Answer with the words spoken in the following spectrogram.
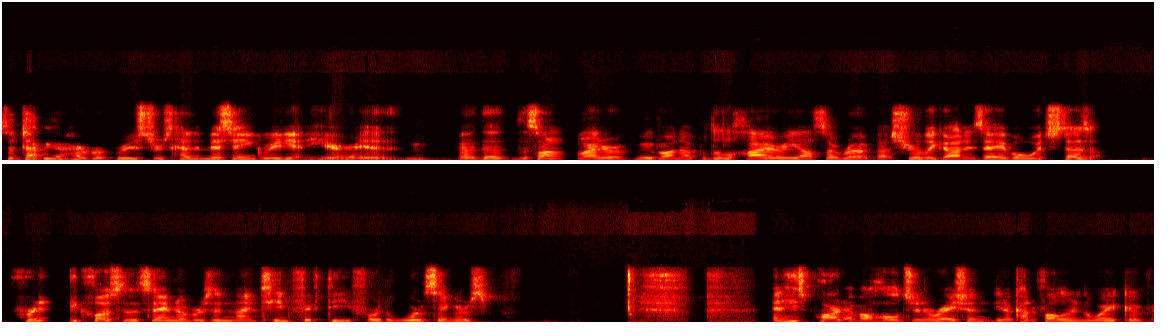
So W. Herbert Brewster is kind of the missing ingredient here. It, uh, the the songwriter of "Move On Up a Little Higher." He also wrote uh, "Surely God Is Able," which does pretty close to the same numbers in 1950 for the Ward Singers. And he's part of a whole generation, you know, kind of following the wake of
